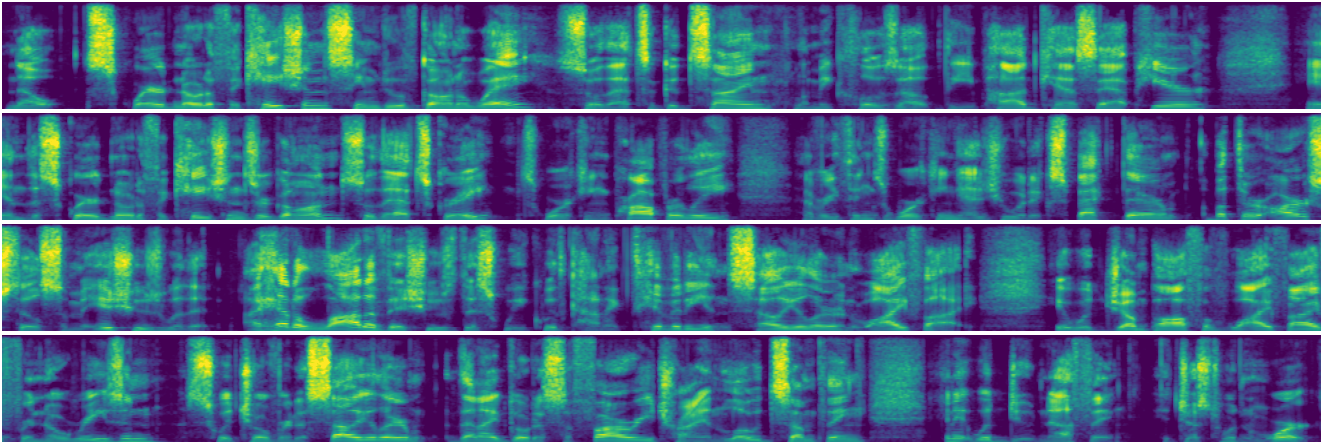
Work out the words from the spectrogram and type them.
Now, squared notifications seem to have gone away, so that's a good sign. Let me close out the podcast app here, and the squared notifications are gone, so that's great. It's working properly. Everything's working as you would expect there, but there are still some issues with it. I had a lot of issues this week with connectivity and cellular and Wi Fi. It would jump off of Wi Fi for no reason, switch over to cellular, then I'd go to Safari, try and load something, and it would do nothing. It just wouldn't work.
